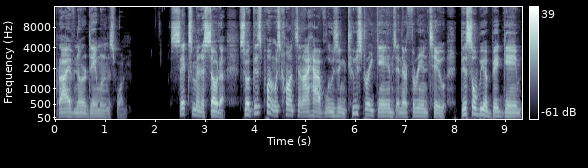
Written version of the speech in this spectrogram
But I have Notre Dame winning this one. Six Minnesota. So at this point, Wisconsin, I have losing two straight games, and they're three and two. This will be a big game.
